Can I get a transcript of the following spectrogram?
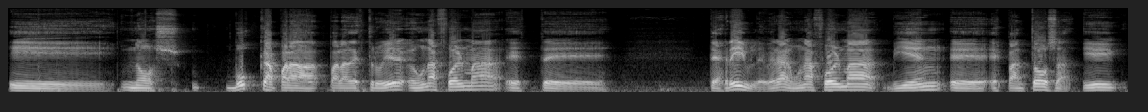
y nos busca para, destruir en una forma este, terrible, ¿verdad? Una forma bien eh, espantosa. Y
